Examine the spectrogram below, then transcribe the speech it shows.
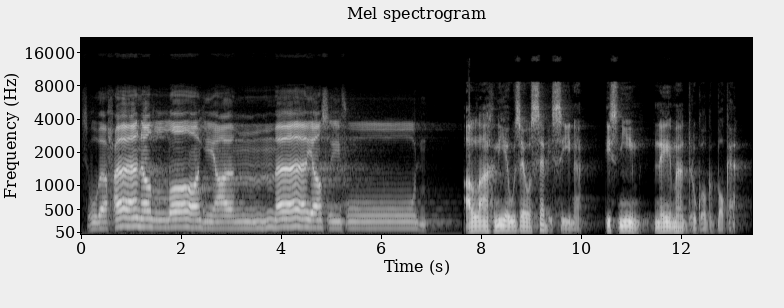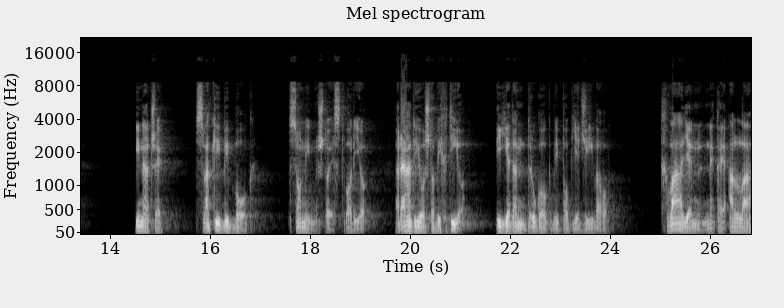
سبحان الله عما يصفون. الله nije uzeo sebi sina i s njim nema drugog boga. Inače svaki bi bog s onim što je stvorio, radio što bi htio i jedan drugog bi pobjeđivao. Hvaljen neka je Allah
